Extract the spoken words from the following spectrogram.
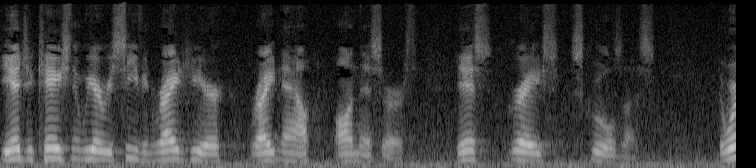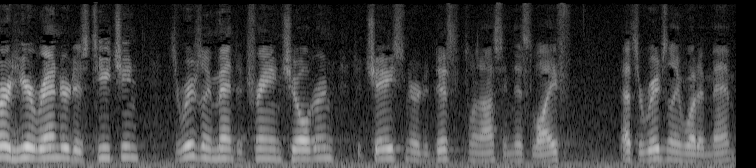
the education that we are receiving right here, right now, on this earth. This grace schools us. The word here rendered as teaching is originally meant to train children, to chasten or to discipline us in this life. That's originally what it meant,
